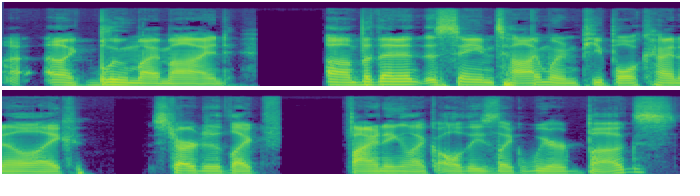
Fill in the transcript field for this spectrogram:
uh, like blew my mind. Um, but then at the same time, when people kind of like started like finding like all these like weird bugs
